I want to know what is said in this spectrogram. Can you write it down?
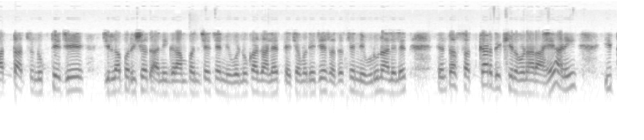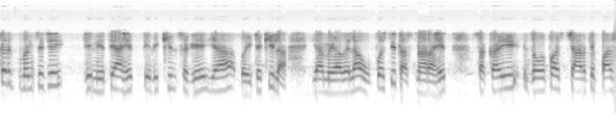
आत्ताच नुकते जे जिल्हा परिषद आणि ग्रामपंचायतच्या निवडणुका झाल्यात त्याच्यामध्ये जे सदस्य निवडून आलेले आहेत त्यांचा सत्कार देखील होणार आहे. आणि इतर मनसेचे जे नेते आहेत ते देखील सगळे या बैठकीला या मेळाव्याला उपस्थित असणार आहेत. सकाळी जवळपास चार ते पाच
